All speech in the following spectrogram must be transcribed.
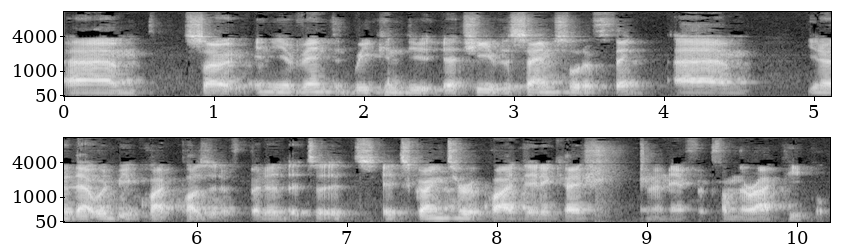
Um, so in the event that we can do, achieve the same sort of thing, um, you know, that would be quite positive. But it, it's, it's, it's going to require dedication and effort from the right people.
